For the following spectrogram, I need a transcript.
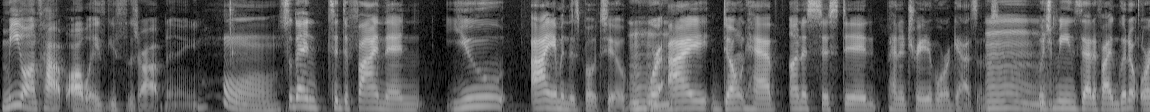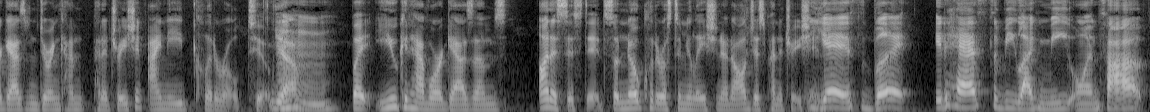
me on top always gets the job done. So then to define then, you I am in this boat too, Mm-hmm. where I don't have unassisted penetrative orgasms, Mm. which means that if I'm going to orgasm during con- penetration, I need clitoral too. yeah. Mm-hmm. But you can have orgasms unassisted, so no clitoral stimulation at all, just penetration. Yes, but it has to be like me on top,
